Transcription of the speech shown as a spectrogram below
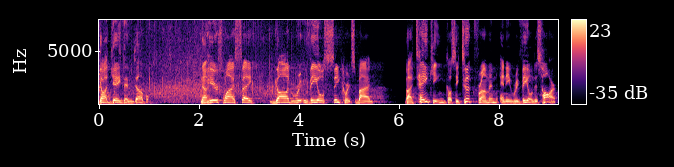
God gave him double. Now, here's why I say God reveals secrets by, by taking, because he took from him and he revealed his heart.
